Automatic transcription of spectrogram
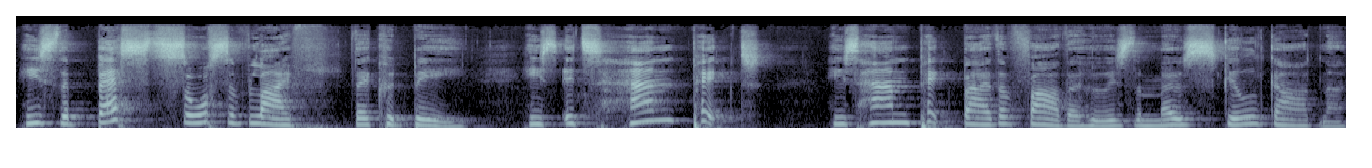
He's the best source of life there could be. He's, it's hand picked. He's hand picked by the Father, who is the most skilled gardener.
